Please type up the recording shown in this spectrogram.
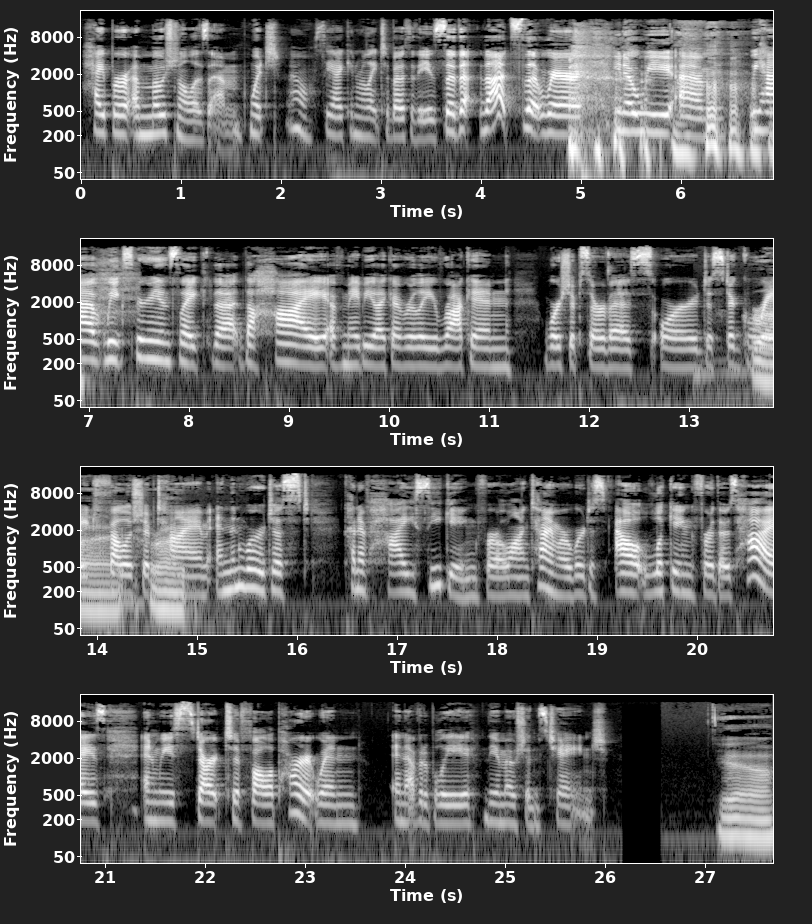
hyper emotionalism, which oh, see, I can relate to both of these. So that that's the where you know we um, we have we experience like the the high of maybe like a really rockin' worship service or just a great Right, fellowship right. time, and then we're just kind of high seeking for a long time where we're just out looking for those highs and we start to fall apart when inevitably the emotions change. Yeah.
